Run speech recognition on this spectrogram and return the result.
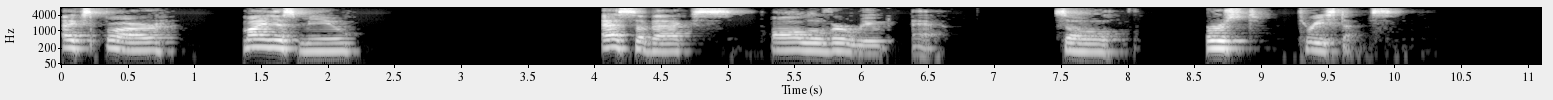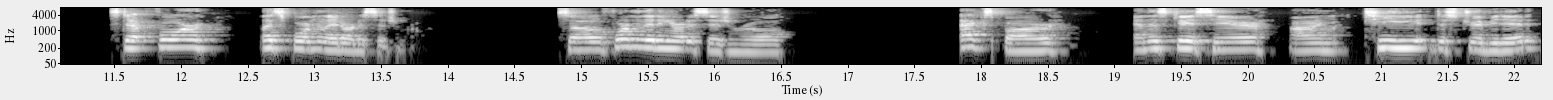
x bar minus mu s of x all over root n. So first three steps. Step four, let's formulate our decision rule. So formulating our decision rule, x bar, in this case here, I'm t distributed,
